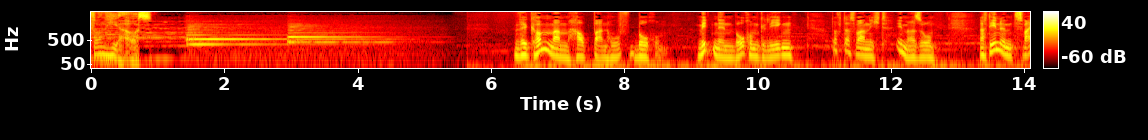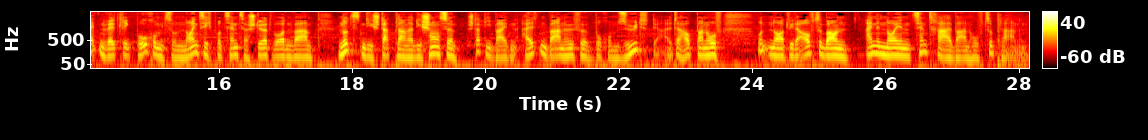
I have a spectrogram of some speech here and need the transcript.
von hier aus. Willkommen am Hauptbahnhof Bochum. Mitten in Bochum gelegen, doch das war nicht immer so. Nachdem im Zweiten Weltkrieg Bochum zu 90 Prozent zerstört worden war, nutzten die Stadtplaner die Chance, statt die beiden alten Bahnhöfe Bochum Süd, der alte Hauptbahnhof, und Nord wieder aufzubauen, einen neuen Zentralbahnhof zu planen.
